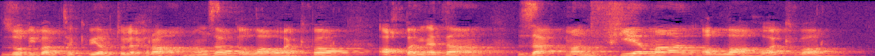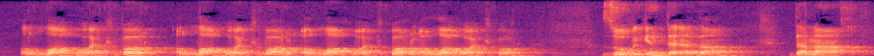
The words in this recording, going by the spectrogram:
So wie beim Takbiratul Ihram, man sagt Allahu Akbar. Auch beim Adhan sagt man viermal Allahu Akbar. Allahu Akbar, Allahu Akbar, Allahu Akbar, Allahu Akbar. So beginnt der Adhan. Danach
